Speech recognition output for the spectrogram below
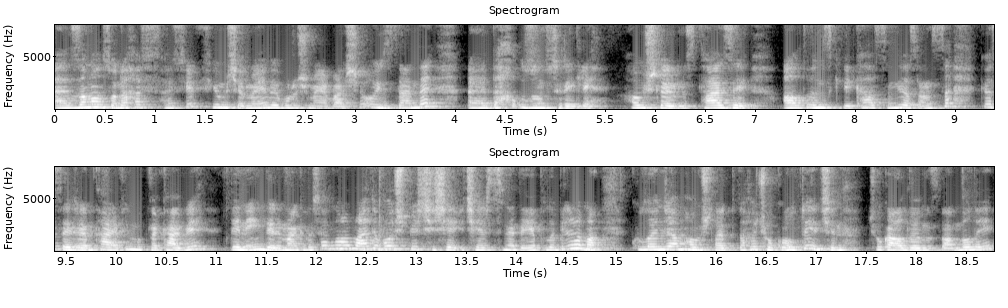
e, zaman sonra hafif hafif yumuşamaya ve buruşmaya başlıyor. O yüzden de e, daha uzun süreli havuçlarımız taze aldığımız gibi kalsın diyorsanız da göstereceğim tarifi mutlaka bir deneyin derim arkadaşlar. Normalde boş bir şişe içerisine de yapılabilir ama kullanacağım havuçlar daha çok olduğu için çok aldığımızdan dolayı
